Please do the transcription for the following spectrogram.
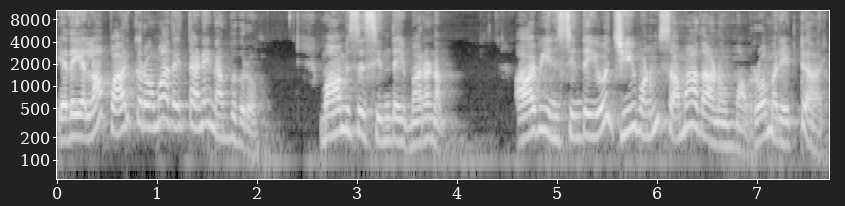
எதையெல்லாம் பார்க்கிறோமோ அதைத்தானே நம்புகிறோம். மாமிச சிந்தை மரணம். ஆவியின் சிந்தையோ ஜீவனும் சமாதானமும்? ரோமர் எட்டு ஆறு.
